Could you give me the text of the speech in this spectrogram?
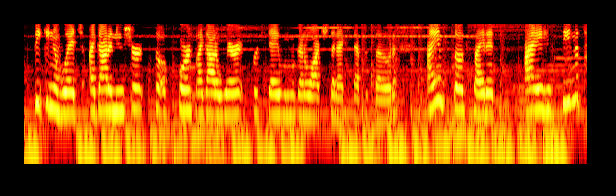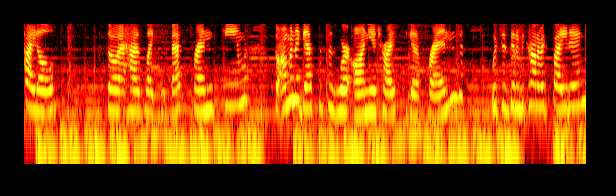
Speaking of which, I got a new shirt, so of course I gotta wear it for today when we're gonna watch the next episode. I am so excited. I have seen the title, so it has like the best friend scheme. So I'm gonna guess this is where Anya tries to get a friend, which is gonna be kind of exciting.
